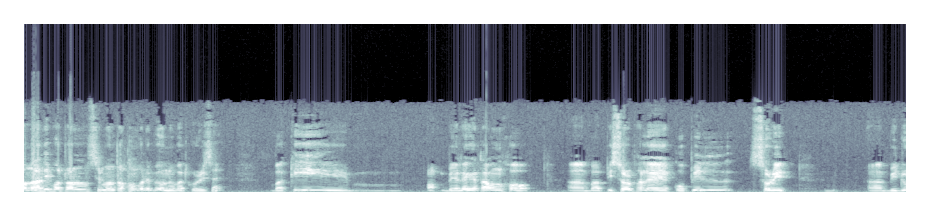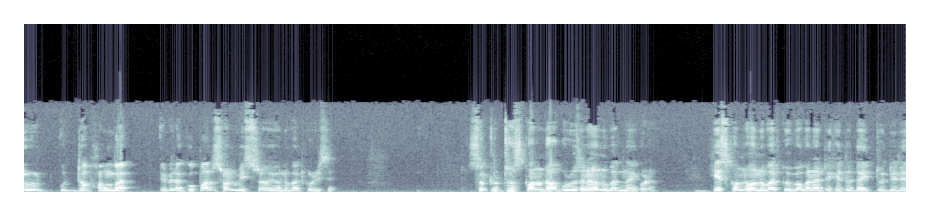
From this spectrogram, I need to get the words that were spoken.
অনাদি পতন শ্ৰীমন্ত শংকৰদেৱে অনুবাদ কৰিছে। বাকী বেলেগ এটা অংশ বা পিছৰ ফালে কপিল চৰিত বিদুৰ উদ্ধৱ সংবাদ এইবিলাক গোপাল চৰণ মিশ্ৰই অনুবাদ কৰিছে। চতুৰ্থ স্কন্ধ গুৰুজনে অনুবাদ নাই কৰা। সেই স্কন্ধ অনুবাদ কৰিবৰ কাৰণে তেখেতে দায়িত্ব দিলে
